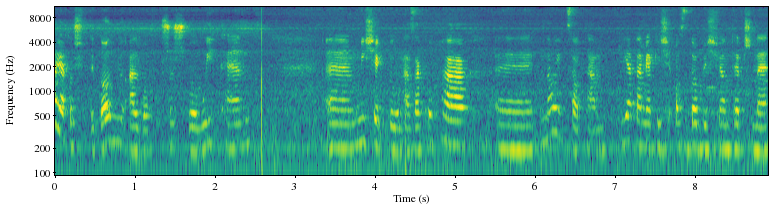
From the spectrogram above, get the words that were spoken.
a jakoś w tygodniu albo w przyszły weekend. E, Misiek był na zakupach, no i co tam? Ja tam jakieś ozdoby świąteczne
